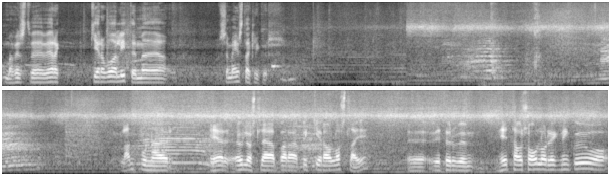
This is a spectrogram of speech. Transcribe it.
maður finnst við vera að gera voða lítið með sem einstakleikur -hmm. landbúnaður er augljóslega bara byggir á loslægi. Uh, við þurfum hitt á sólóregningu og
